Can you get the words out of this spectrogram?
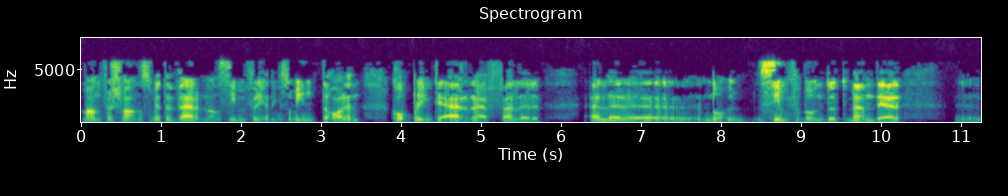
man försvann som heter Värmlands simförening som inte har en koppling till RF eller eller eh, no, simförbundet men där eh,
